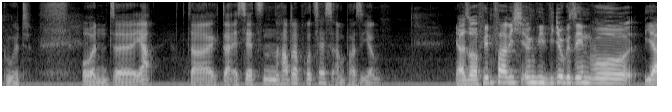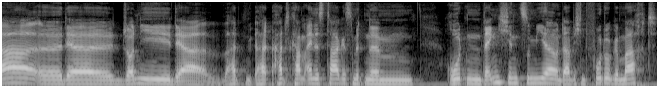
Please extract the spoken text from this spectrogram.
Gut. Und äh, ja, da, da ist jetzt ein harter Prozess am passieren. Ja, also auf jeden Fall habe ich irgendwie ein Video gesehen, wo, ja, äh, der Johnny, der hat, hat, kam eines Tages mit einem roten Wänkchen zu mir und da habe ich ein Foto gemacht,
